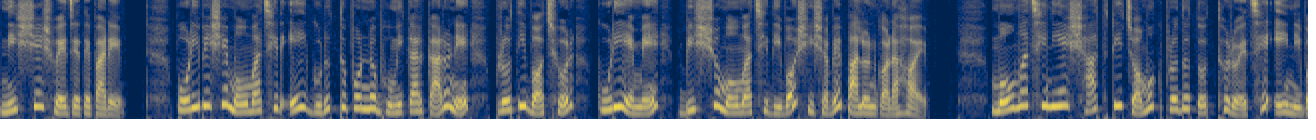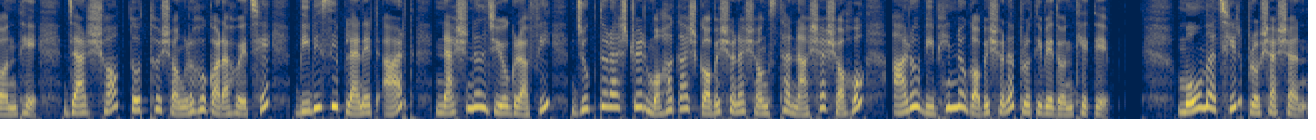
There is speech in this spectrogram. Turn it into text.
নিঃশেষ হয়ে যেতে পারে। পরিবেশে মৌমাছির এই গুরুত্বপূর্ণ ভূমিকার কারণে প্রতি বছর কুড়ি মে বিশ্ব মৌমাছি দিবস হিসাবে পালন করা হয়। মৌমাছি নিয়ে সাতটি চমকপ্রদ তথ্য রয়েছে এই নিবন্ধে, যার সব তথ্য সংগ্রহ করা হয়েছে BBC Planet Earth, National Geography, যুক্তরাষ্ট্রের মহাকাশ গবেষণা সংস্থা নাসা সহ আরও বিভিন্ন গবেষণা প্রতিবেদন থেকে মৌমাছির প্রশাসন।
